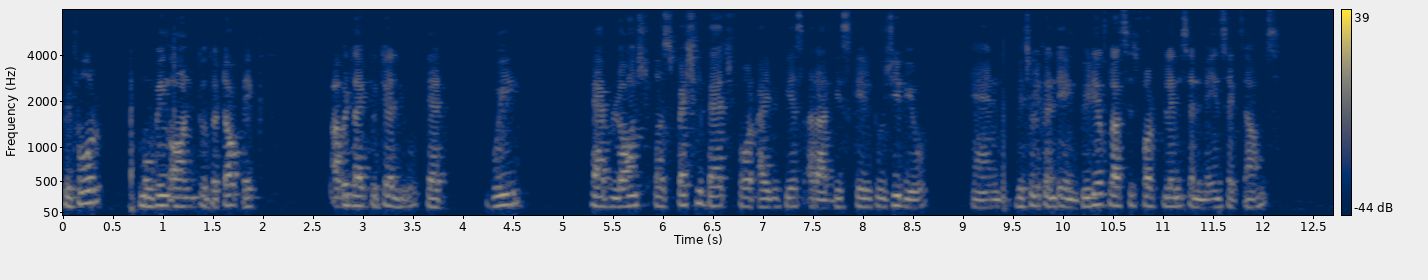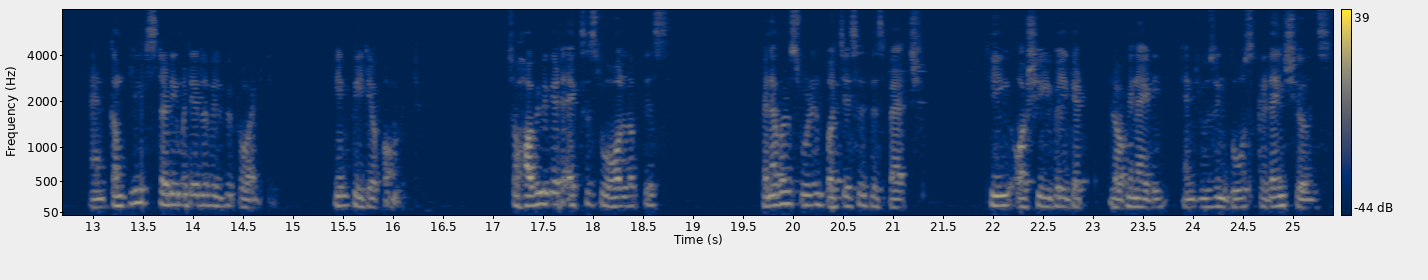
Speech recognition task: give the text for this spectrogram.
Before moving on to the topic i would like to tell you that we have launched a special batch for IBPS RRB Scale 2 GBO and which will contain video classes for prelims and mains exams and complete study material will be provided in PDF format. So how will you get access to all of this? Whenever a student purchases this batch, he or she will get login ID and using those credentials,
